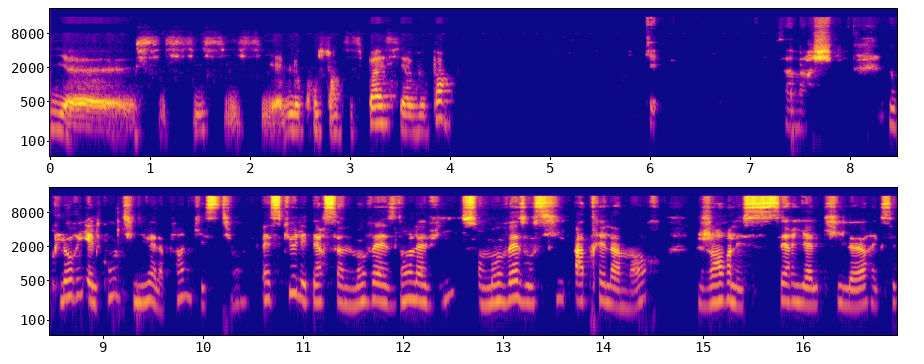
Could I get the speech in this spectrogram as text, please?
euh, si, si, si, si, elle ne le conscientise pas et si elle ne veut pas. Ok, ça marche. Donc Laurie, elle continue, elle a plein de questions. Est-ce que les personnes mauvaises dans la vie sont mauvaises aussi après la mort, genre les serial killers, etc.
